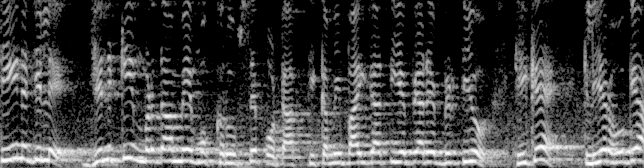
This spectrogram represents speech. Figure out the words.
तीन ज़िले जिनकी मृदा में मुख्य रूप से पोटास की कमी पाई जाती है, प्यारे अभ्यर्थियों। ठीक है? क्लियर हो गया?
